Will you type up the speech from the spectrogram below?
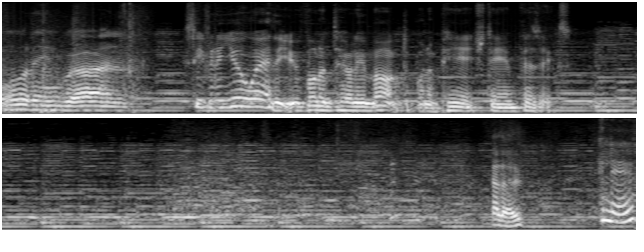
Morning, Brian. Stephen, are you aware that you voluntarily embarked upon a PhD in physics? Hello. Hello.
